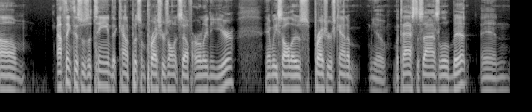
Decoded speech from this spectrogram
Um, I think this was a team that kind of put some pressures on itself early in the year, and we saw those pressures kind of you know metastasize a little bit, and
